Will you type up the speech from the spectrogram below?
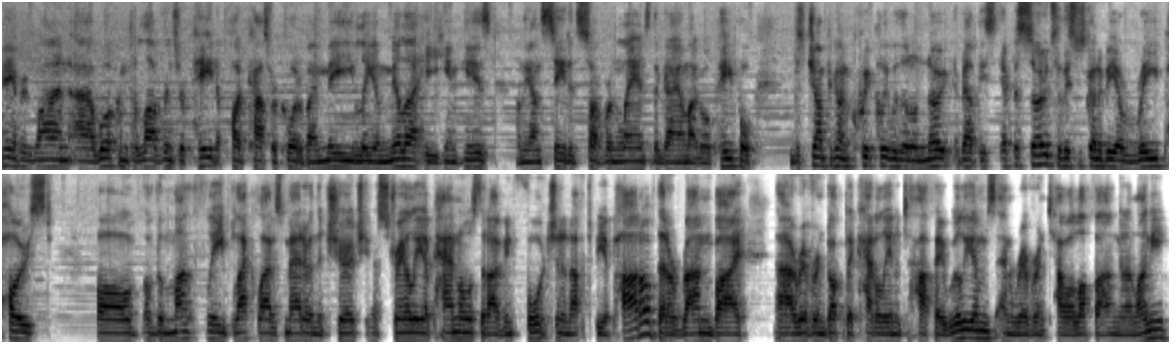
Hey everyone, uh, welcome to Love Rinse Repeat, a podcast recorded by me, Liam Miller, he, him, his, on the unceded sovereign lands of the Gayamago people. I'm just jumping on quickly with a little note about this episode. So this was going to be a repost of, of the monthly Black Lives Matter in the Church in Australia panels that I've been fortunate enough to be a part of that are run by uh, Reverend Dr. Katalina Tahaafe Williams and Reverend Tawalofa Angalangi.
